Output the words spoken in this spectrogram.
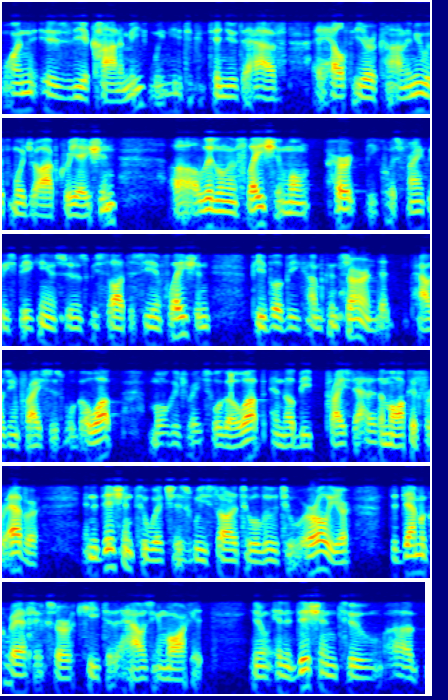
One is the economy. We need to continue to have a healthier economy with more job creation. Uh, a little inflation won't hurt because, frankly speaking, as soon as we start to see inflation, people become concerned that housing prices will go up, mortgage rates will go up, and they'll be priced out of the market forever. In addition to which, as we started to allude to earlier, the demographics are key to the housing market. You know, in addition to uh,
